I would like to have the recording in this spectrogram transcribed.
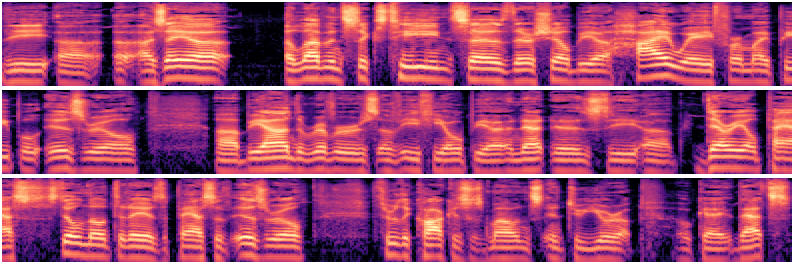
The uh, uh, Isaiah 11:16 says, "There shall be a highway for my people Israel." Uh, beyond the rivers of Ethiopia, and that is the uh, Dariel Pass, still known today as the Pass of Israel, through the Caucasus Mountains into Europe. Okay, that's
